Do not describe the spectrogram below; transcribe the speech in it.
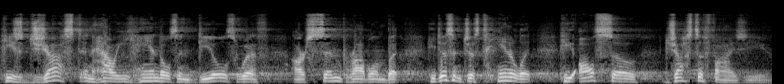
He's just in how he handles and deals with our sin problem, but he doesn't just handle it, he also justifies you.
